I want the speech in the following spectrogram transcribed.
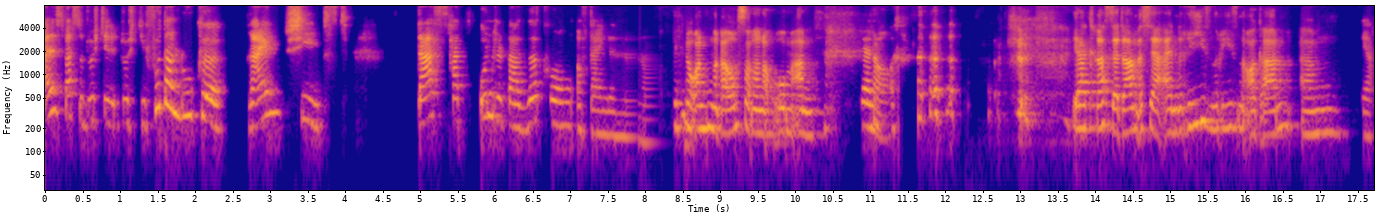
alles, was du durch die, durch die Futterluke reinschiebst, das hat unmittelbar Wirkung auf dein Gehirn. Nicht nur unten raus, sondern auch oben an. Genau. ja, krass. Der Darm ist ja ein riesen, riesen Organ. Ähm, ja.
